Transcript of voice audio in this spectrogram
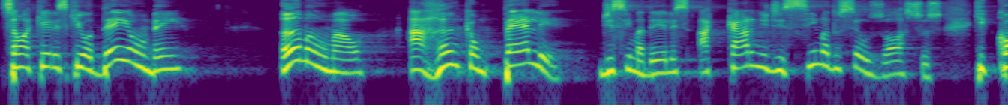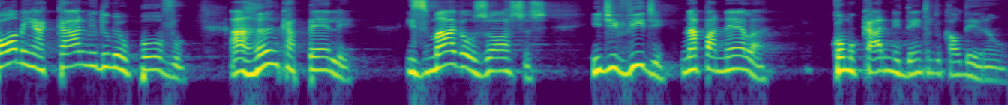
são aqueles que odeiam o bem, amam o mal, arrancam pele de cima deles, a carne de cima dos seus ossos, que comem a carne do meu povo, arranca a pele, esmaga os ossos e divide na panela como carne dentro do caldeirão.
